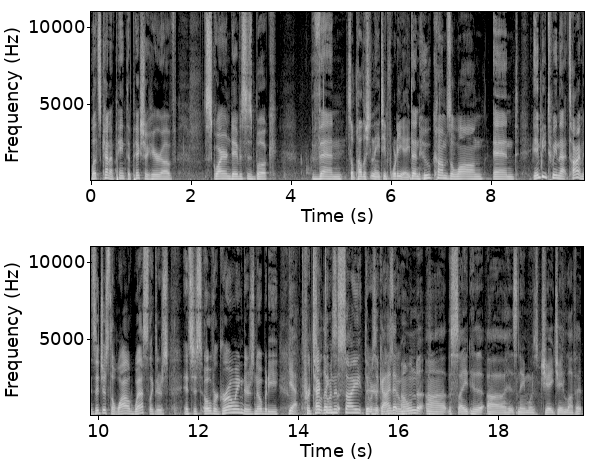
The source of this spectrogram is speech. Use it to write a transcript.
let's kind of paint the picture here of squier and davis's book then so published in 1848 then who comes along and in between that time is it just the wild west? Like there's it's just overgrowing. There's nobody yeah. Protecting so the a, site. there, there, was a guy that no... owned uh, the site. His, uh, his name was jj lovett.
